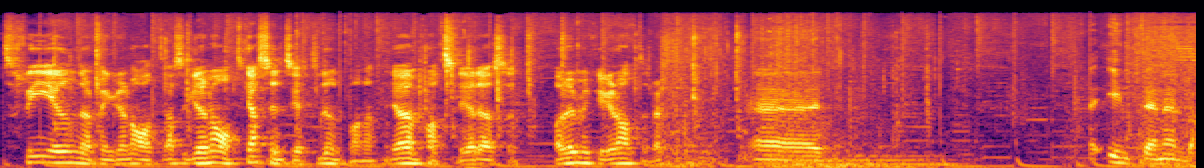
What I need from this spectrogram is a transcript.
300 för en granat. Alltså granatkast är inte så jättedumt mannen. Jag är en platsledig alltså. Har du mycket granater där? Eh, inte en enda.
